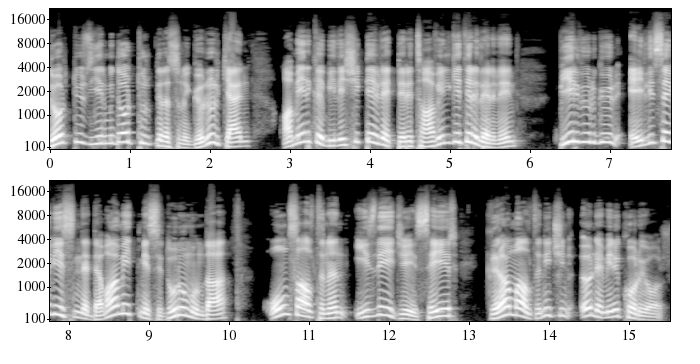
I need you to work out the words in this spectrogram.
424 Türk lirasını görürken Amerika Birleşik Devletleri tahvil getirilerinin 1,50 seviyesinde devam etmesi durumunda ons altının izleyeceği seyir gram altın için önemini koruyor.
